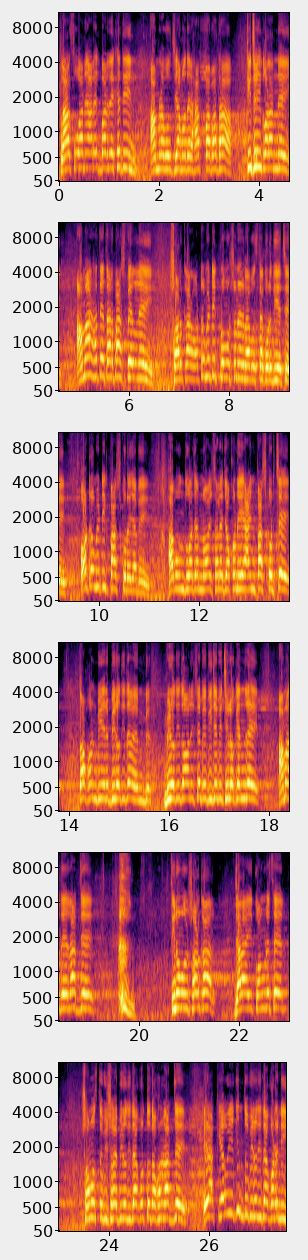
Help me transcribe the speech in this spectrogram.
ক্লাস ওয়ানে আরেকবার রেখে দিন। আমরা বলছি, আমাদের হাত পা বাঁধা। কিছুই করার নেই। আমার হাতে তার পাস ফেল নেই। সরকার অটোমেটিক প্রমোশনের ব্যবস্থা করে দিয়েছে। অটোমেটিক পাস করে যাবে। ভাবুন দু সালে যখন এই আইন পাস করছে, তখন বি- বিরোধী বিরোধী দল হিসেবে বিজেপি ছিল কেন্দ্রে। আমাদের রাজ্যে তৃণমূল সরকার, যারা এই কংগ্রেসের সমস্ত বিষয়ে বিরোধিতা করতো তখন রাজ্যে। এরা কেউই কিন্তু বিরোধিতা করেনি।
